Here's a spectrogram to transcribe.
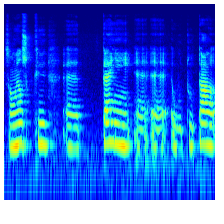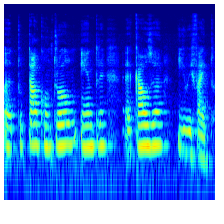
são eles que uh, têm o total, total controle entre a causa e o efeito.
